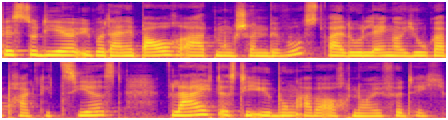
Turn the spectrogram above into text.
bist du dir über deine Bauchatmung schon bewusst, weil du länger Yoga praktizierst. Vielleicht ist die Übung aber auch neu für dich.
